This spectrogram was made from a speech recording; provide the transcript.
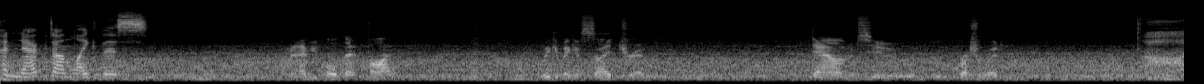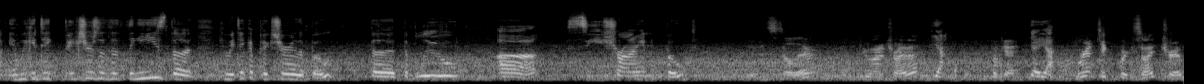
connect on, like, this. I'm gonna have you hold that thought. We could make a side trip down to Brushwood. And we can take pictures of the thingies. The Can we take a picture of the boat? The, the blue uh, sea shrine boat? If it's still there, you want to try that? Yeah. Okay. Yeah, yeah. We're gonna take a quick side trip.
